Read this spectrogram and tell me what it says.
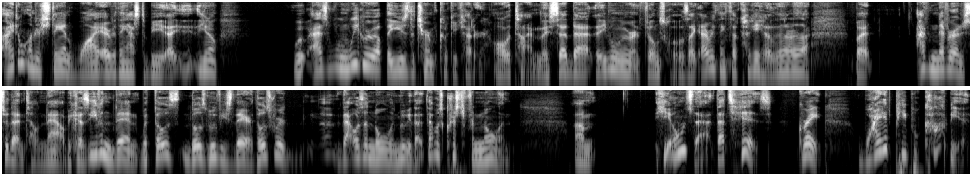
I don't understand why everything has to be. Uh, you know, as when we grew up, they used the term cookie cutter all the time. They said that even when we were in film school, it was like everything's a cookie cutter. Blah, blah, blah. But I've never understood that until now because even then, with those those movies there, those were uh, that was a Nolan movie. That that was Christopher Nolan. Um, he owns that. That's his. Great. Why did people copy it?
